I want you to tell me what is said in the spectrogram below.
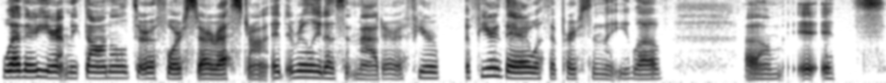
whether you're at McDonald's or a four star restaurant it really doesn't matter. If you're if you're there with a person that you love um, it, it's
